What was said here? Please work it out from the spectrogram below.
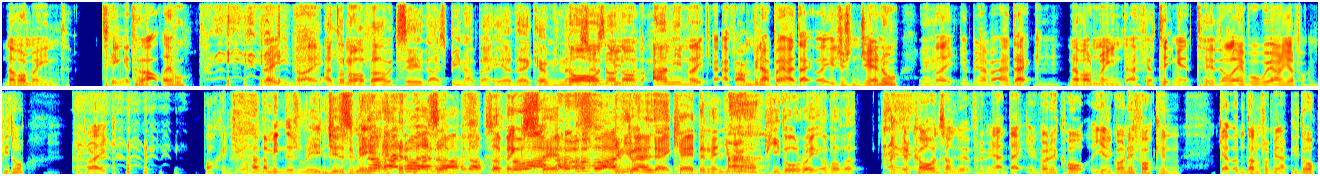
Never mind taking it to that level, right? You'd be like, I don't know if I would say that's been a bit of a dick. I mean, that's no, just no, no. a- But I mean, like, if I'm being a bit of a dick, like just in general, you'd be like, you're being a bit of a dick. Mm. Never mind if you're taking it to the level where you're fucking pedo. You'd be like, fucking jail him. I mean, there's ranges, mate. No, I know, I that's, know, a, I know. that's a big what- step. what you've mean got is- dickhead and then you've got pedo right above it. if you're calling somebody out for being a dick, you're going to call, you're going to fucking get them done for being a pedo.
